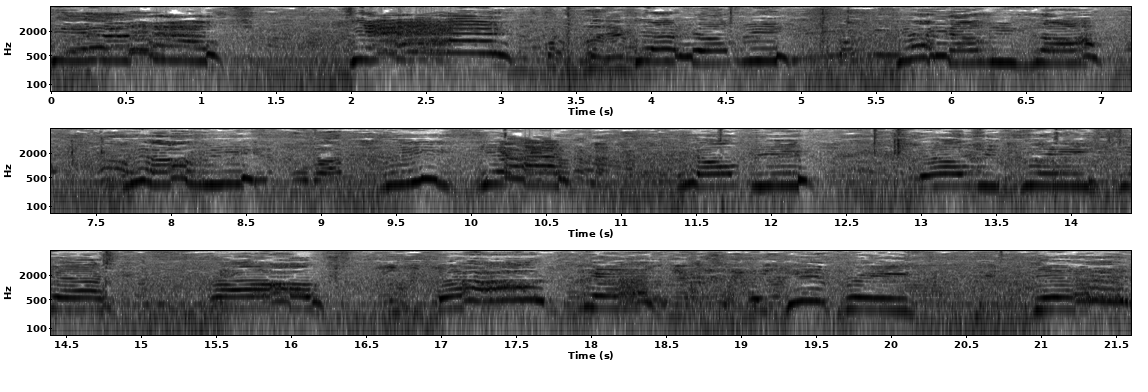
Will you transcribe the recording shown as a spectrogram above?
Dad! Ouch! Dad! Fucking blood everywhere. Dad, help me! Dad, help me, God! Help me! Please, Dad! Help me! Help me, please, Dad! Ouch! Ouch, Dad! I can't breathe! Dad!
